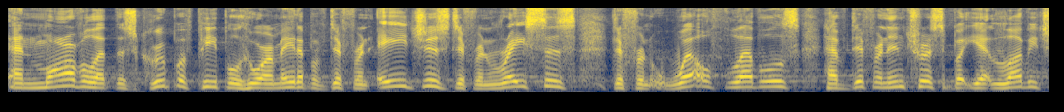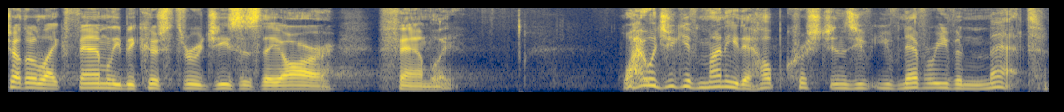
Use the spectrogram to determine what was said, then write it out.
and marvel at this group of people who are made up of different ages, different races, different wealth levels, have different interests, but yet love each other like family because through Jesus they are family. Why would you give money to help Christians you've, you've never even met?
